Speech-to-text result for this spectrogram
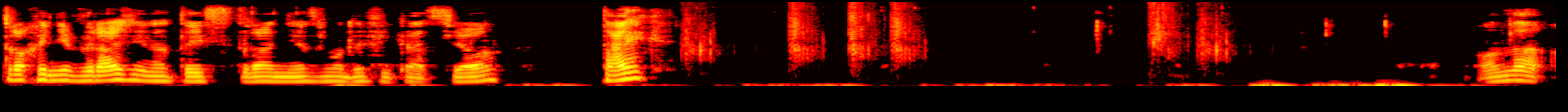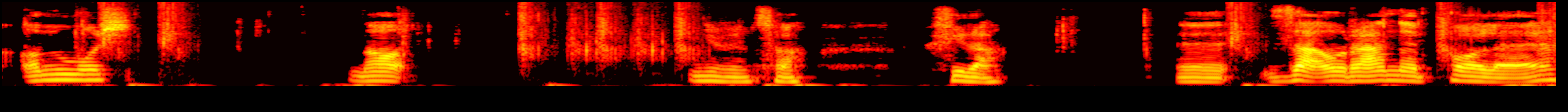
trochę niewyraźnie na tej stronie z modyfikacją. Tak? Ona, on musi... No... Nie wiem co. Chwila. Y, zaorane pole.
